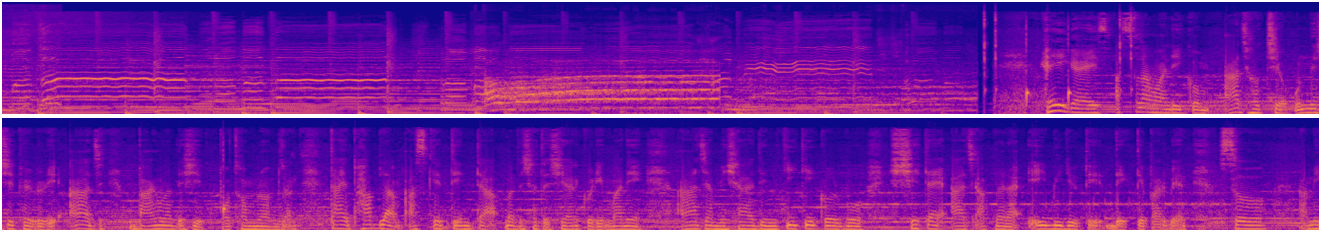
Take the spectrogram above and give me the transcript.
Ramadan, Ramadan, হেই গাইজ আসসালামু আলাইকুম আজ হচ্ছে উনিশে ফেব্রুয়ারি আজ বাংলাদেশে প্রথম রমজান তাই ভাবলাম আজকের দিনটা আপনাদের সাথে শেয়ার করি মানে আজ আমি সারাদিন কি কি করব সেটাই আজ আপনারা এই ভিডিওতে দেখতে পারবেন সো আমি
